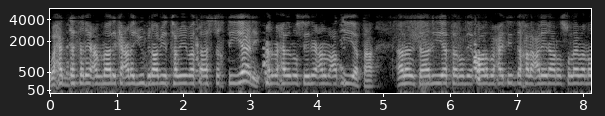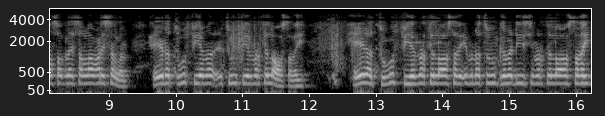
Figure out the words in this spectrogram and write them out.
وحدثني عن مالك عن أيوب بن أبي تميمة السختياني عن محمد المصيري عن معطية الأنسانية رضي قال بحيث دخل علينا رسول الله من صلى الله عليه وسلم حين توفي توفي المرك الله وصدي حين توفي المرك الله وصدي ابنته قبديسي مرك الله وصدي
